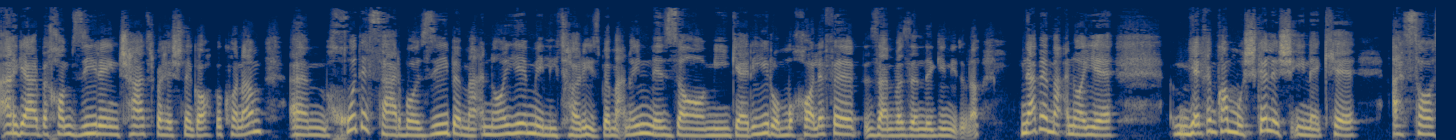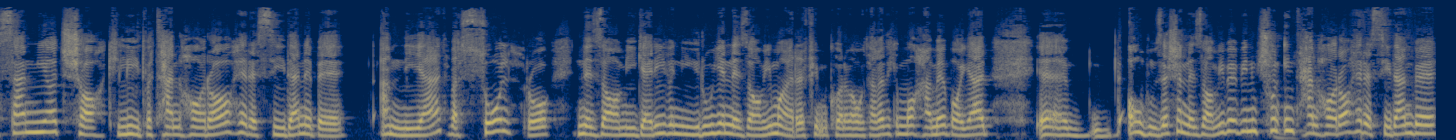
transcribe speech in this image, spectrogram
اگر بخوام زیر این چتر بهش نگاه بکنم خود سربازی به معنای ملیتاریز به معنای نظامیگری رو مخالف زن و زندگی میدونم. نه به معنای یعنی فکر میکنم مشکلش اینه که اساسا میاد شاه کلید و تنها راه رسیدن به امنیت و صلح رو نظامیگری و نیروی نظامی معرفی میکنه و معتقده که ما همه باید آموزش نظامی ببینیم چون این تنها راه رسیدن به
